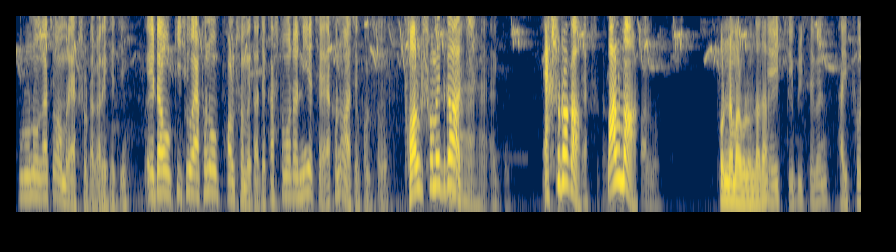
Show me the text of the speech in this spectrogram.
পুরনো গাছও আমরা একশো টাকা রেখেছি। এটাও কিছু এখনও ফল সমেত আছে। কাস্টমাররা নিয়েছে এখনও আছে ফল সমেত। ফল সমেত গাছ? হ্যাঁ হ্যাঁ একদম। একশো টাকা? একশো টাকা। পালমা? পালমার ফোন নাম্বার বলুন দাদা। Eight triple seven five four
